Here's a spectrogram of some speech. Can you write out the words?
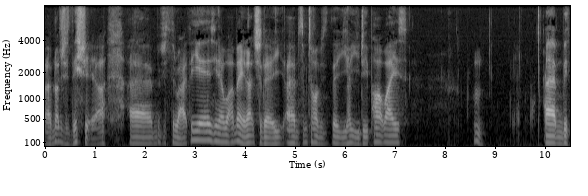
um, not just this year, um, but just throughout the years. You know what I mean? Actually, um, sometimes the, you, you do part ways. Um, with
